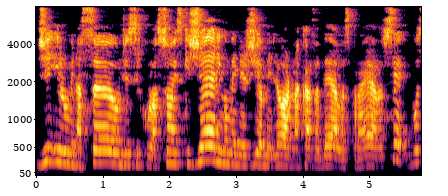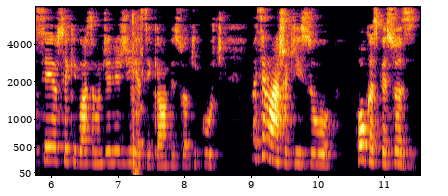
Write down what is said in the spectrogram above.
de iluminação, de circulações que gerem uma energia melhor na casa delas para elas. Você, você, eu sei que gosta muito de energia, sei que é uma pessoa que curte, mas você não acha que isso poucas pessoas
